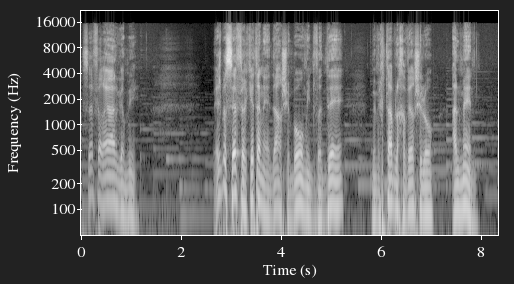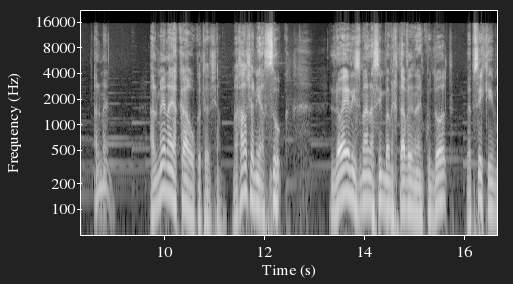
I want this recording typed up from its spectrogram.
הספר היה על גבי. ויש בספר קטע נהדר שבו הוא מתוודה במכתב לחבר שלו, אלמן. אלמן. אלמן היקר, הוא כותב שם. מאחר שאני עסוק, לא יהיה לי זמן לשים במכתב הזה נקודות ופסיקים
